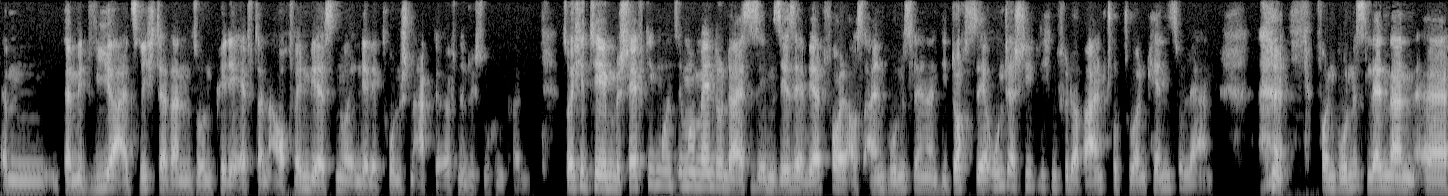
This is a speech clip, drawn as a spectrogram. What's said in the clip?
Ähm, damit wir als Richter dann so ein PDF dann auch, wenn wir es nur in der elektronischen Akte öffnen, durchsuchen können. Solche Themen beschäftigen uns im Moment und da ist es eben sehr, sehr wertvoll, aus allen Bundesländern die doch sehr unterschiedlichen föderalen Strukturen kennenzulernen. Von Bundesländern, äh,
